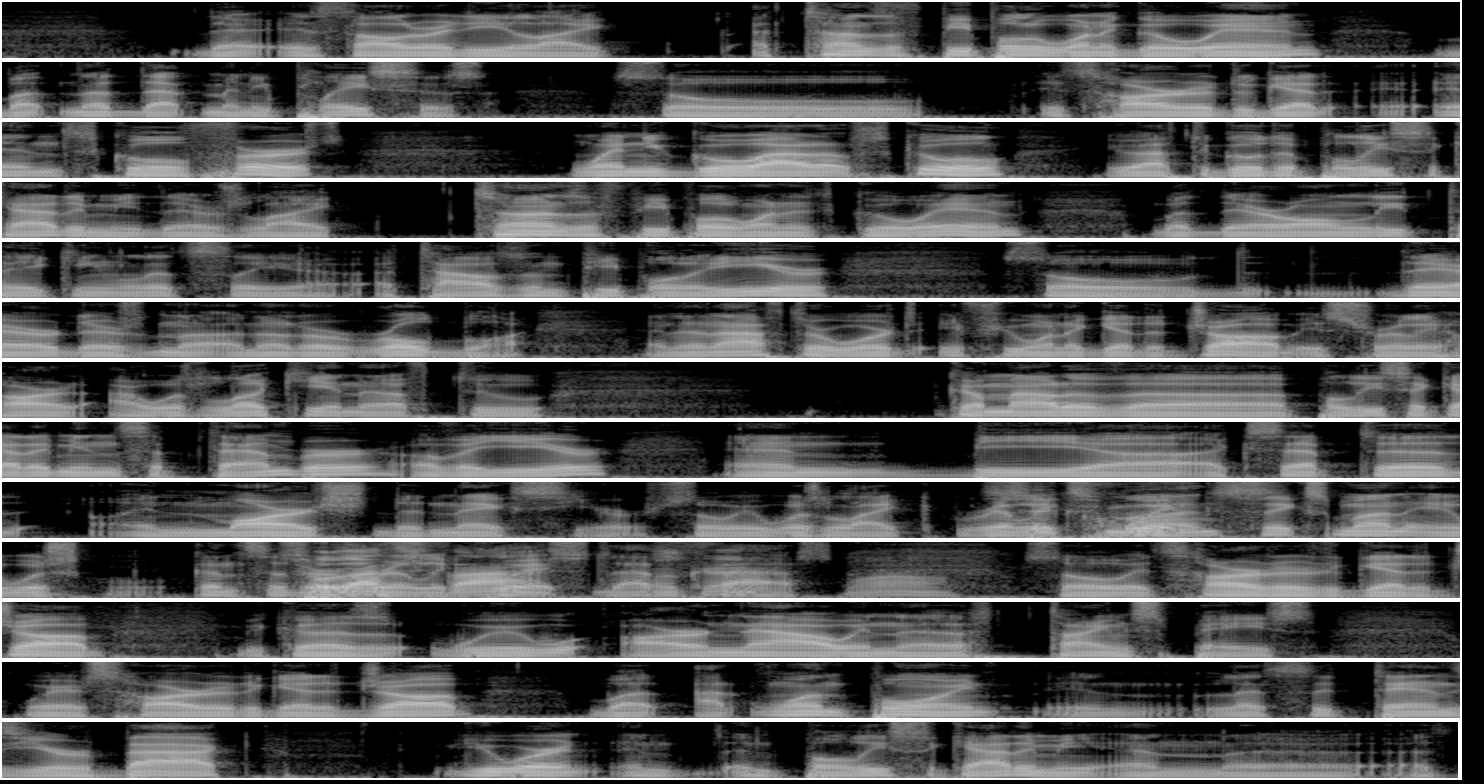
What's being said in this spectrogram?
there is already like tons of people who want to go in, but not that many places. So it's harder to get in school first. When you go out of school, you have to go to police academy. There's like tons of people wanted to go in, but they're only taking let's say a, a thousand people a year. So th- there, there's no, another roadblock. And then afterwards, if you want to get a job, it's really hard. I was lucky enough to come out of a police academy in September of a year and be uh, accepted in March the next year. So it was like really Six quick, months? six months. It was considered So really fast. quick. That's okay. fast. Wow. So it's harder to get a job because we w- are now in a time space where it's harder to get a job. But at one point, in let's say 10 years back, you were in, in, in police academy and uh, uh,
